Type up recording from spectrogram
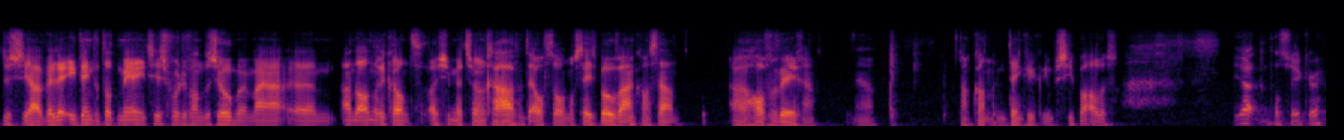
Dus ja, wel- ik denk dat dat meer iets is voor de van de zomer. Maar ehm, aan de andere kant, als je met zo'n gehavend elftal nog steeds bovenaan kan staan, eh, halverwege, ja, dan kan denk ik in principe alles. Ja, dat zeker.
